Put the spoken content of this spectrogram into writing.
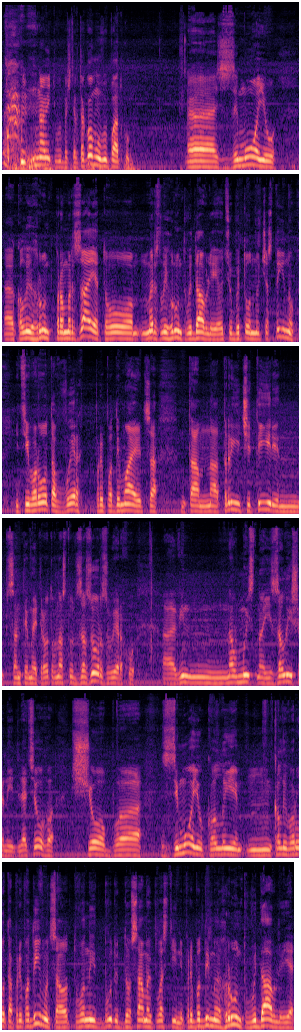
навіть, вибачте, в такому випадку е, зимою, коли ґрунт промерзає, то мерзлий ґрунт видавлює оцю бетонну частину, і ці ворота вверх приподимаються там на 3-4 сантиметри. От у нас тут зазор зверху. е, Він навмисно і залишений для цього, щоб е, зимою, коли, коли ворота приподимуться, от вони будуть до самої пластини. Приподиме ґрунт видавлює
